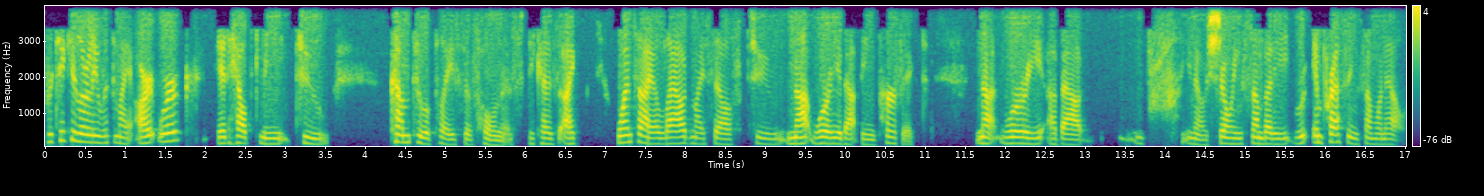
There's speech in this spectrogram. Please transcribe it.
particularly with my artwork, it helped me to come to a place of wholeness because I once I allowed myself to not worry about being perfect, not worry about, you know, showing somebody, impressing someone else,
